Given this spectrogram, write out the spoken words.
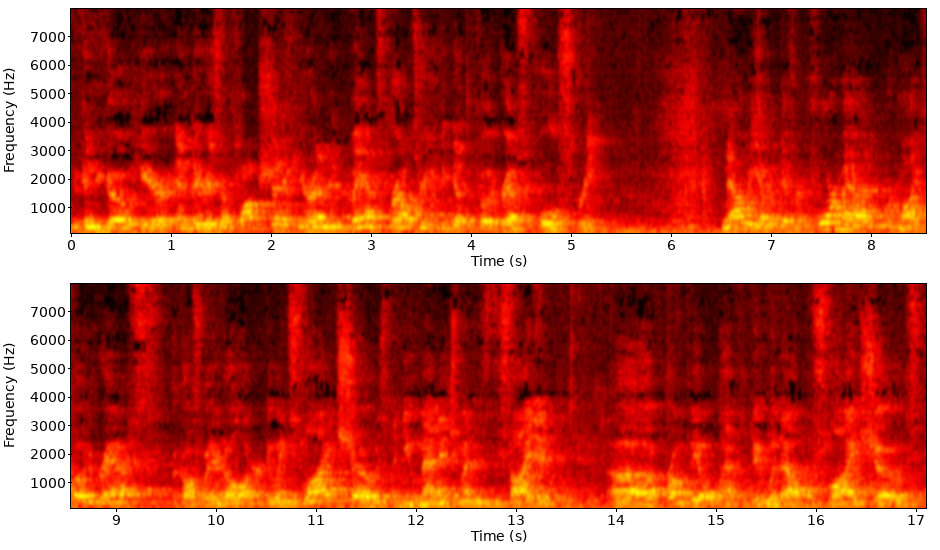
You can go here, and there is a function if you're in an advanced browser, you can get the photographs full screen. Now we have a different format where my photographs, because we're no longer doing slideshows, the new management has decided uh, Brumfield will have to do without the slideshows.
